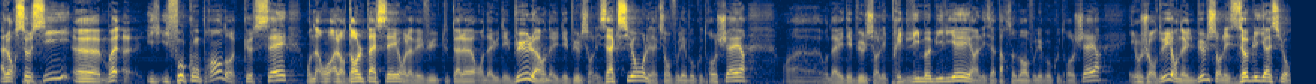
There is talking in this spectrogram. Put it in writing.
Alors ceci, euh, euh, il faut comprendre que c'est... alors dans le passé, on l'avait vu tout à l'heure, on a eu des bulles, hein, on a eu des bulles sur les actions, les actions voulaient beaucoup trop cher, on a eu des bulles sur les prix de l'immobilier, les appartements voulaient beaucoup trop cher, et aujourd'hui on a une bulle sur les obligations.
